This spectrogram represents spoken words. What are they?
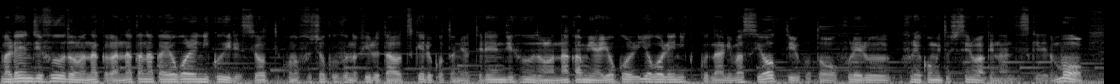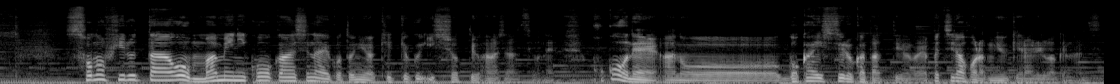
まあ、レンジフードの中がなかなか汚れにくいですよって、この不織布のフィルターをつけることによって、レンジフードの中身は汚れにくくなりますよっていうことを触れる、触れ込みとしてるわけなんですけれども、そのフィルターをまめに交換しないことには結局一緒っていう話なんですよね。ここをね、あのー誤解してる方っていうのがやっぱりちらほら見受けられるわけなんです。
